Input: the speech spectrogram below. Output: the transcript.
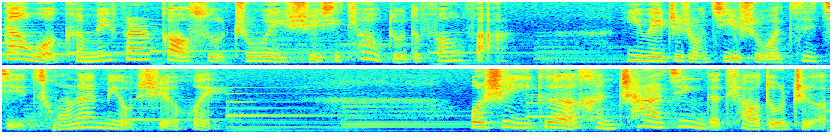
但我可没法告诉诸位学习跳读的方法，因为这种技术我自己从来没有学会。我是一个很差劲的跳读者，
